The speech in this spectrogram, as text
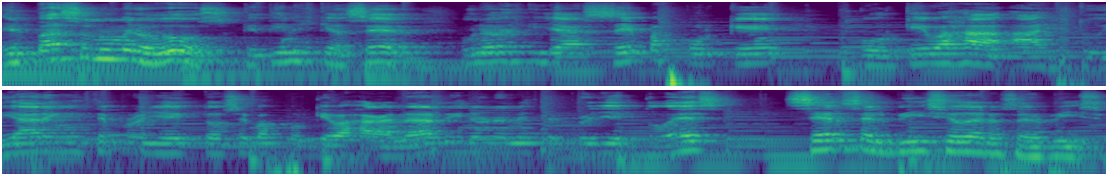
El paso número dos que tienes que hacer, una vez que ya sepas por qué, por qué vas a, estudiar en este proyecto, sepas por qué vas a ganar dinero en este proyecto, es ser servicio del servicio.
